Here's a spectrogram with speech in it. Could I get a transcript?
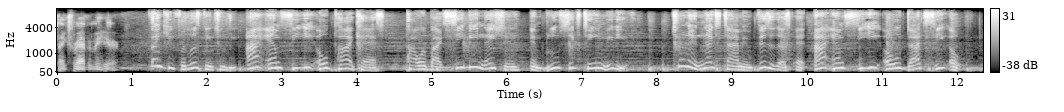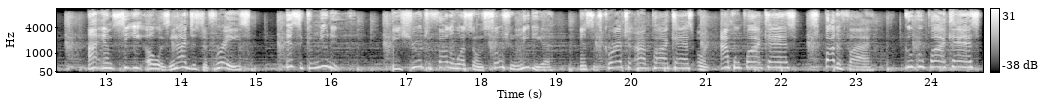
Thanks for having me here. Thank you for listening to the I Am CEO podcast, powered by CB Nation and Blue 16 Media. Tune in next time and visit us at iamceo.co. I am CEO is not just a phrase, it's a community. Be sure to follow us on social media and subscribe to our podcast on Apple Podcasts, Spotify, Google Podcasts,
